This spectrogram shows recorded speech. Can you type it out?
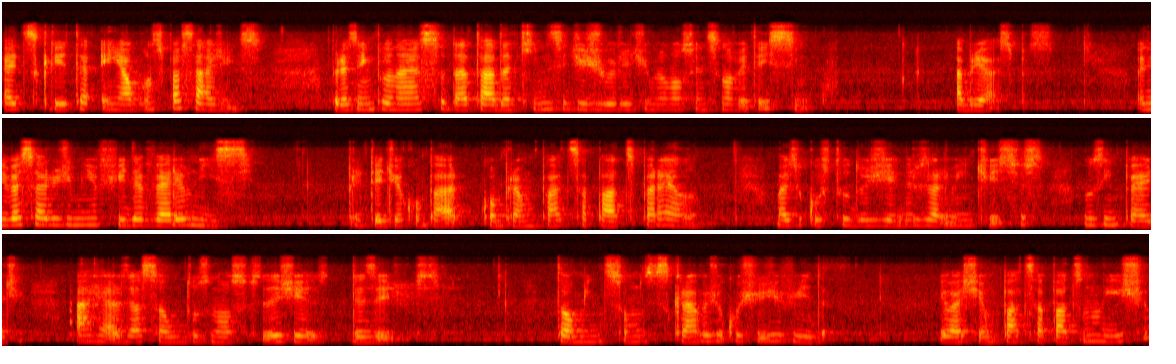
é descrita em algumas passagens, por exemplo, nessa datada 15 de julho de 1995 abre aspas. Aniversário de minha filha Vera Eunice. Pretendia comprar, comprar um par de sapatos para ela, mas o custo dos gêneros alimentícios nos impede a realização dos nossos desejos. Atualmente somos escravos do custo de vida. Eu achei um par de sapatos no lixo,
